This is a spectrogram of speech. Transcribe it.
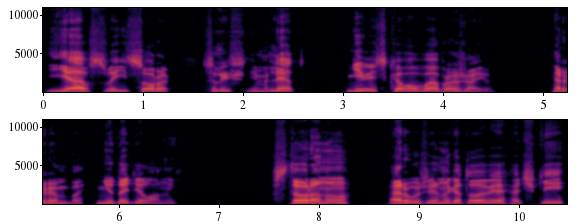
я в свои сорок с лишним лет не весь кого воображаю. Рэмбо недоделанный. В сторону, оружие наготове, очки,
